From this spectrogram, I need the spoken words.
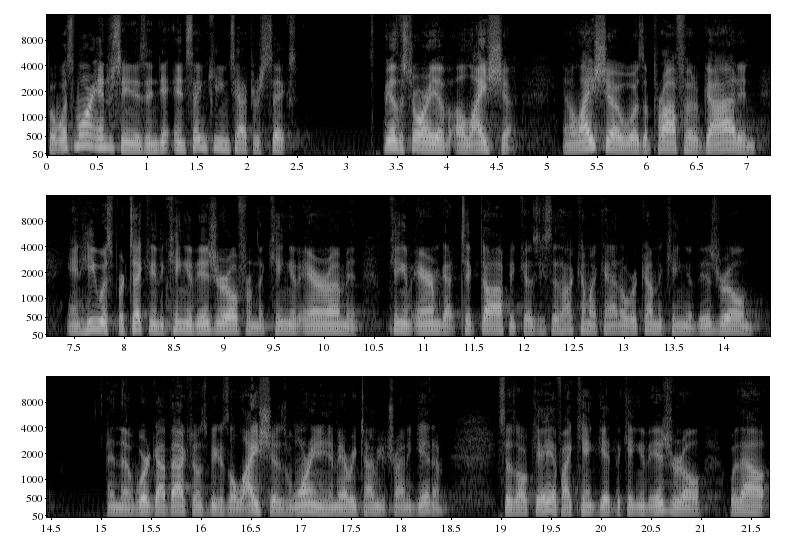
But what's more interesting is in, in 2 Kings chapter 6, we have the story of Elisha. And Elisha was a prophet of God, and, and he was protecting the king of Israel from the king of Aram. And the king of Aram got ticked off because he said, How come I can't overcome the king of Israel? And the word got back to him because Elisha is warning him every time you're trying to get him. He says, Okay, if I can't get the king of Israel without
